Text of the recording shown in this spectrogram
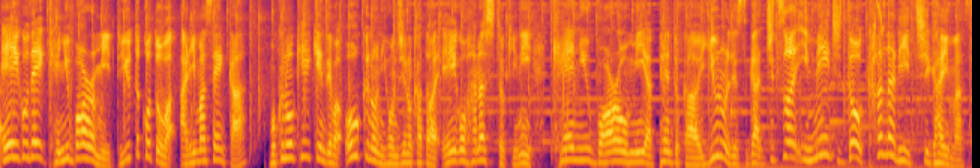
英語で Can you borrow me と言ったことはありませんか僕の経験では多くの日本人の方は英語を話すときに Can you borrow me a pen とか言うのですが実はイメージとかなり違います。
